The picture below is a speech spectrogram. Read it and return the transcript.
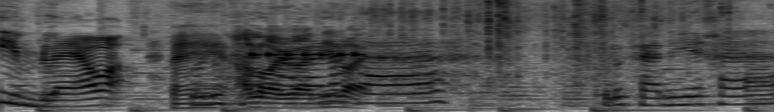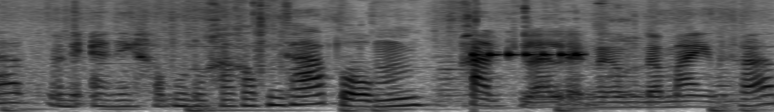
อิ่มแล้วอะเอ้ยอร่อยกว่านี่อร่อย คุณลูกค้านี่ครับอันนี้อันนี้ครับคุณลูกค้าขอบคุณครับผมขัดอะไรๆนะเดไม่นะครับ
